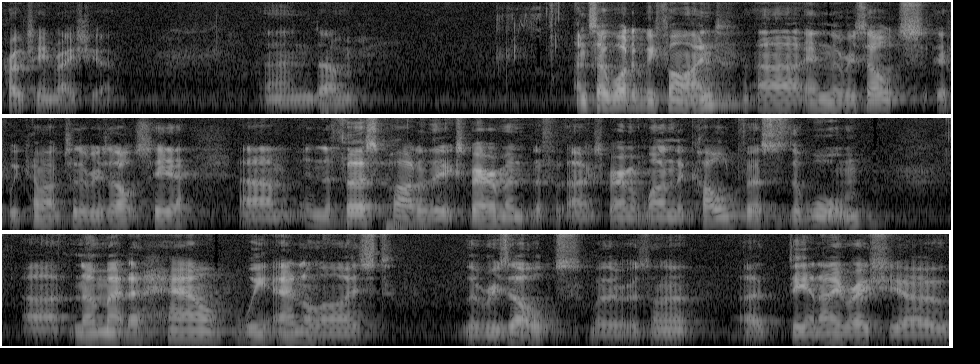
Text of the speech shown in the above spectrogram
protein ratio. And um, and so what did we find uh, in the results? If we come up to the results here, um, in the first part of the experiment, the, uh, experiment one, the cold versus the warm, uh, no matter how we analysed the results, whether it was on a, a, DNA ratio,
